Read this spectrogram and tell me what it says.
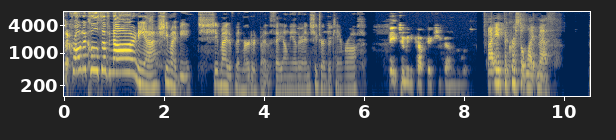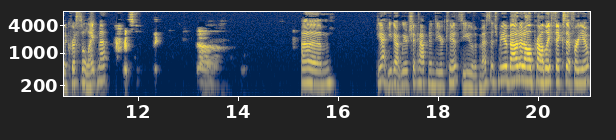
The Chronicles of Narnia! She might be. She might have been murdered by the Fae on the other end. She turned her camera off. Ate too many cupcakes she found in the woods. I ate the crystal light meth. The Crystal Light Meth? Crystal. Uh, Um, yeah, you got weird shit happening to your kids. You have messaged me about it. I'll probably fix it for you.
